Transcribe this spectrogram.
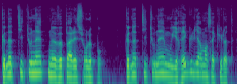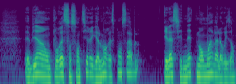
que notre titounette ne veut pas aller sur le pot, que notre titounet mouille régulièrement sa culotte, eh bien on pourrait s'en sentir également responsable. Et là c'est nettement moins valorisant.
